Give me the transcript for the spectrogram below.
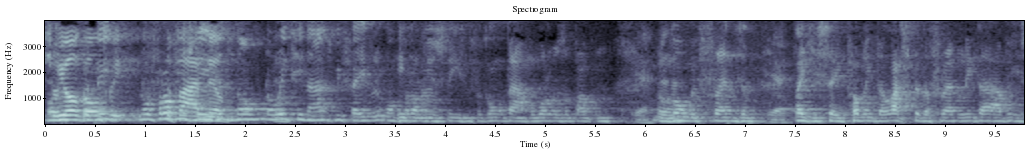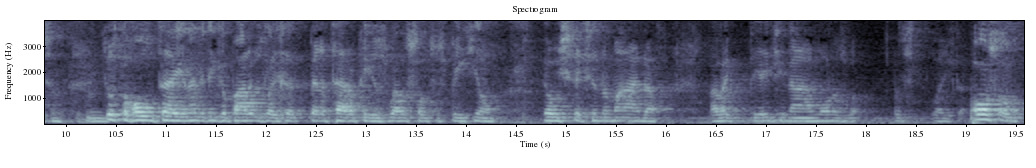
So but you're for me, for- no, for the obvious 5-0? reasons, no, no, 89's my favourite one for obvious reasons for going down for what it was about and Yeah. you know, going with friends and Yeah. like you say, probably the last of the friendly derbies and just the whole day and everything about it was like a bit of therapy as well, so to speak. You know, it always sticks in the mind. I, I like the 89 one as well. was like that. Also,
